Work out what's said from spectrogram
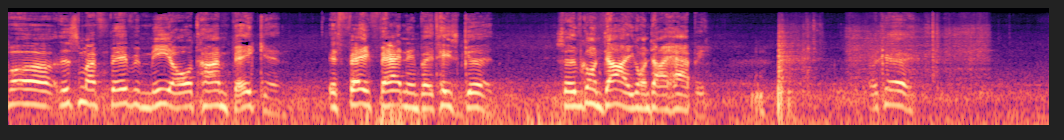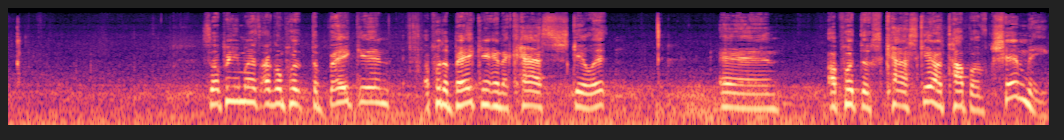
This is my favorite meat all time, bacon. It's very fattening, but it tastes good. So if you're gonna die, you're gonna die happy. Okay. So pretty much I'm gonna put the bacon, I put the bacon in a cast skillet and I put the cast skillet on top of chimney.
